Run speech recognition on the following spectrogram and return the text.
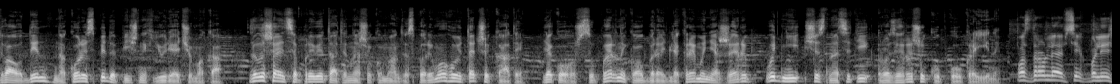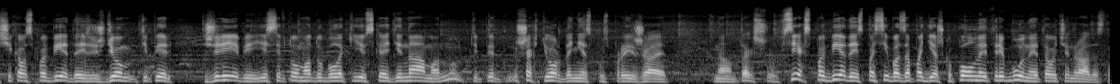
2-1 на користь підопічних Юрія Чумака. Залишається привітати нашу команду з перемогою та чекати, якого ж суперника обере для Кременя жереб в одній 16-й розіграшу Кубку України. Поздравляю всех болельщиков с победой. Ждем теперь жребий. Если в том году была киевская «Динамо», ну, теперь ну, «Шахтер» Донецк пусть проезжает к нам. Так что всех с победой, спасибо за поддержку. Полные трибуны, это очень радостно.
